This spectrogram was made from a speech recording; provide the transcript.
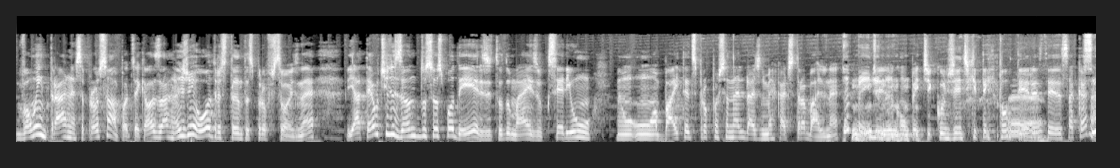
vão entrar nessa profissão. Pode ser que elas arranjem outras tantas profissões, né? E até utilizando dos seus poderes e tudo mais, o que seria um, um- uma baita desproporcionalidade no mercado de trabalho, né? Depende, de né? competir com gente que tem poder é, É. Se sacanagem.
